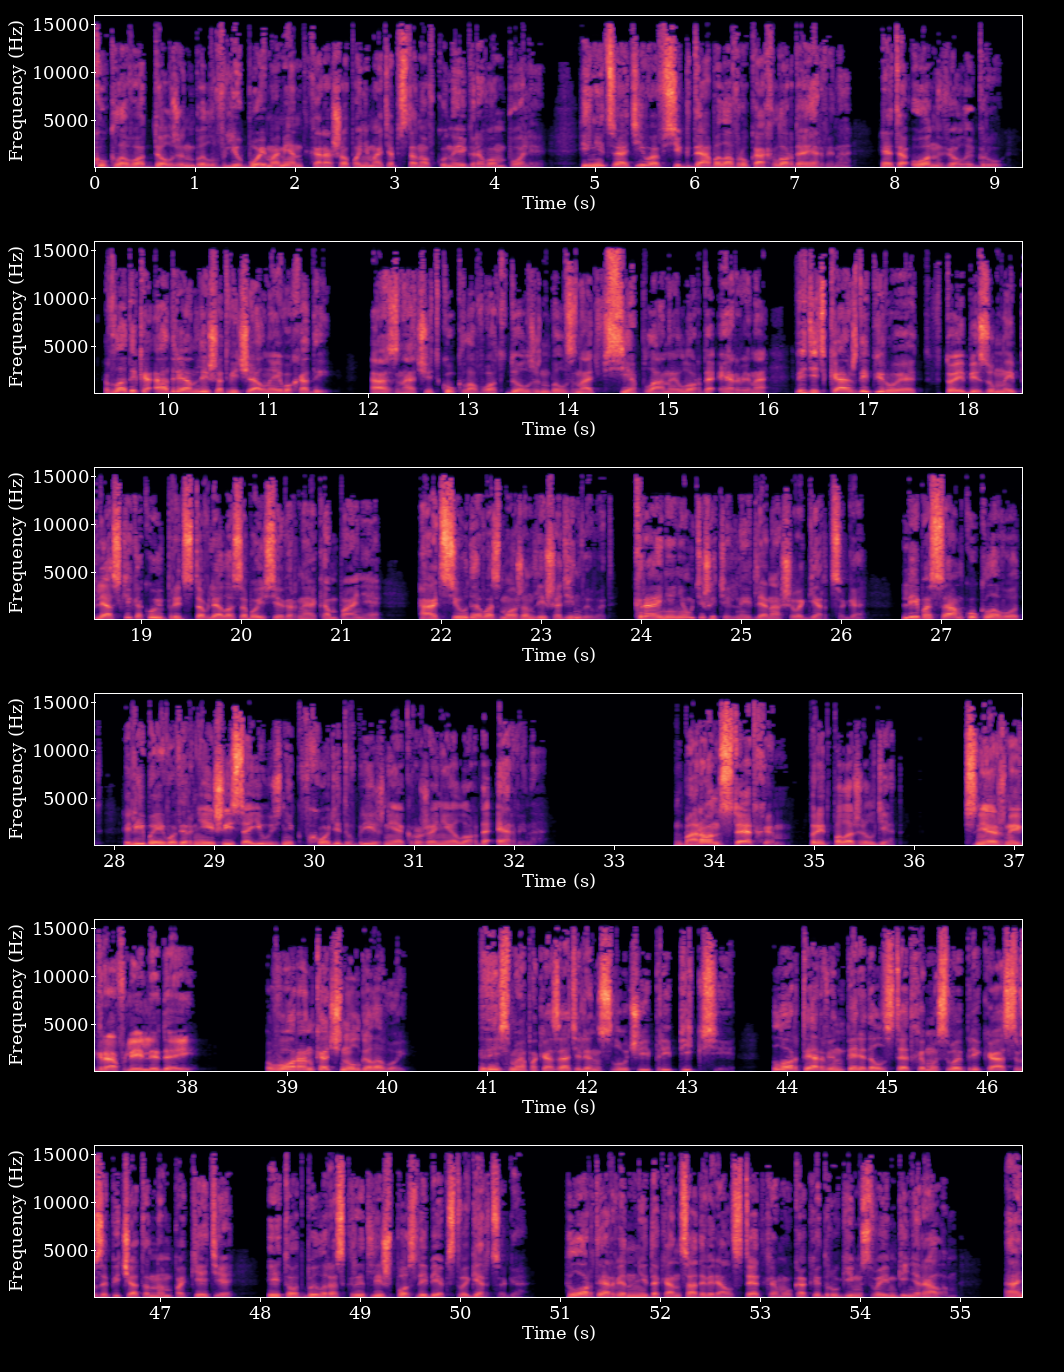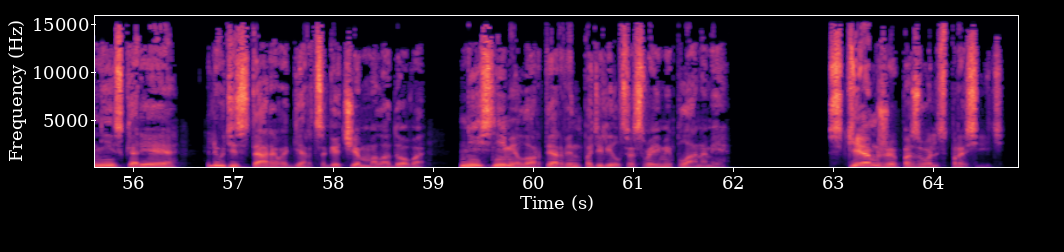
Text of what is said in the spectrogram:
Кукловод должен был в любой момент хорошо понимать обстановку на игровом поле. Инициатива всегда была в руках лорда Эрвина. Это он вел игру. Владыка Адриан лишь отвечал на его ходы. А значит, кукловод должен был знать все планы лорда Эрвина, видеть каждый пируэт в той безумной пляске, какую представляла собой Северная компания. Отсюда возможен лишь один вывод, крайне неутешительный для нашего герцога. Либо сам кукловод, либо его вернейший союзник входит в ближнее окружение лорда Эрвина. «Барон Стэтхэм», — предположил дед. «Снежный граф Лиллидей». Ворон качнул головой. Весьма показателен случай при Пикси. Лорд Эрвин передал Стэтхэму свой приказ в запечатанном пакете, и тот был раскрыт лишь после бегства герцога. Лорд Эрвин не до конца доверял Стэтхэму, как и другим своим генералам. Они, скорее, люди старого герцога, чем молодого. Не с ними лорд Эрвин поделился своими планами. «С кем же, позволь спросить?»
